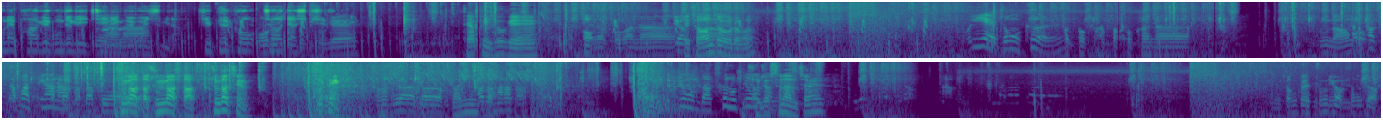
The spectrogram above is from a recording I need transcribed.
적군의 파괴 공작이 진행되고 있습니다. 기필코 저지하십시오. 게 대학핀 두 개. 어. 하나. 오케이, 저 언덕으로. 오예 종호 클 팍팍 팍팍 하나. 쭉 나온 거. 깜빡 삥 하나 중 나왔다 중 나왔다 중다층. 불탱. 하나 더. 나도 하나 더 우삥 온다 큰 우삥 온다 정적 스난 짤. 정글 중적 중적.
